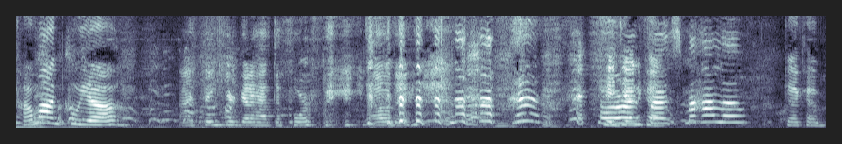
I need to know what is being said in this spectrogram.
Come on, Kuya. I think you're gonna have to forfeit. Oh, there. All right, Danica. friends, mahalo. Danica,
